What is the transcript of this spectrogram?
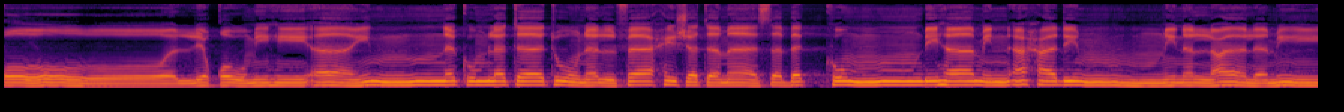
قال لقومه آئنكم لتاتون الفاحشة ما سبككم بها من أحد من العالمين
